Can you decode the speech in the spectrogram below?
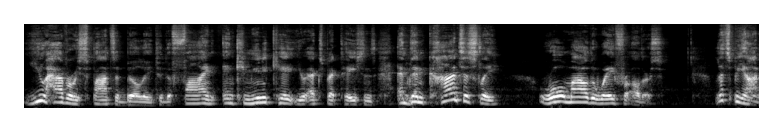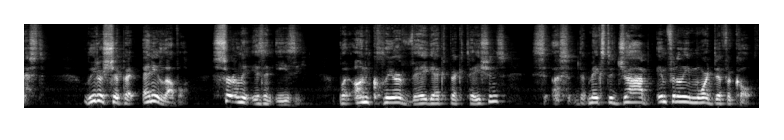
You have a responsibility to define and communicate your expectations and then consciously role model the way for others. Let's be honest, leadership at any level certainly isn't easy, but unclear, vague expectations uh, that makes the job infinitely more difficult.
